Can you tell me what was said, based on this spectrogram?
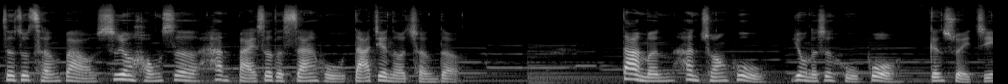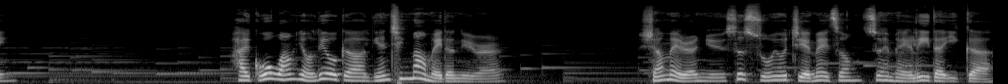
这座城堡是用红色和白色的珊瑚搭建而成的，大门和窗户用的是琥珀跟水晶。海国王有六个年轻貌美的女儿，小美人鱼是所有姐妹中最美丽的一个。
